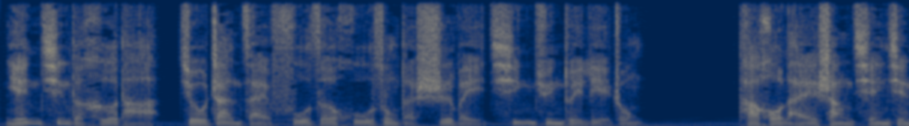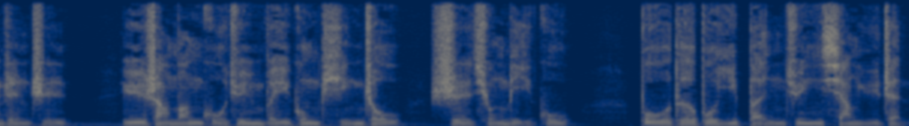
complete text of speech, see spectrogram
年轻的何达就站在负责护送的侍卫亲军队列中。他后来上前线任职，遇上蒙古军围攻平州，势穷力孤，不得不以本军降于阵。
